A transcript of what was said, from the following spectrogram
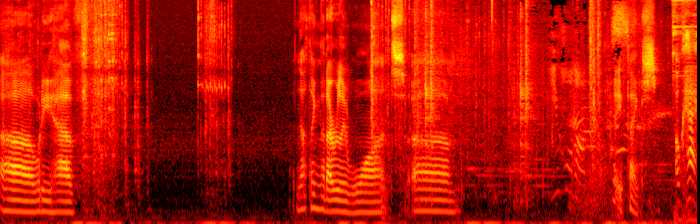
Uh, what do you have? Nothing that I really want. Um, hey, thanks. Okay.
